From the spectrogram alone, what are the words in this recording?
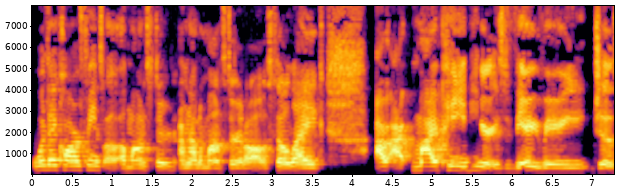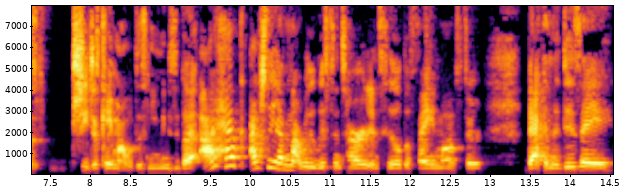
what do they call her fans? A, a, monster. I'm not a monster at all. So like, I, I, my opinion here is very, very just. She just came out with this new music, but I have actually have not really listened to her until the Fame Monster back in the Disney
